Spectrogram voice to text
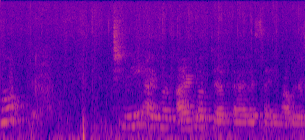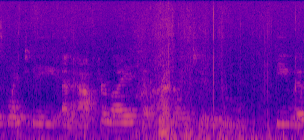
Well, to me, I look, I looked at that as saying, well, there's going to be an afterlife, and I'm going to be with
